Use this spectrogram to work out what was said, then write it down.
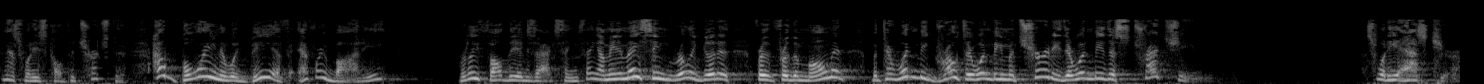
And that's what he's called the church to. How boring it would be if everybody really thought the exact same thing. I mean, it may seem really good for, for the moment, but there wouldn't be growth, there wouldn't be maturity, there wouldn't be the stretching. That's what he asked here.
